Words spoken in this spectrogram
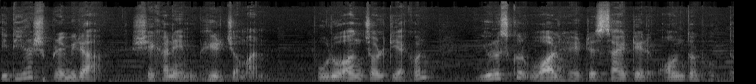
ইতিহাস প্রেমীরা সেখানে ভিড় জমান। পুরো অঞ্চলটি এখন ইউনেস্কোর ওয়ার্ল্ড হেরিটেজ সাইটের অন্তর্ভুক্ত।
